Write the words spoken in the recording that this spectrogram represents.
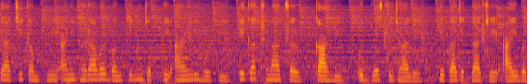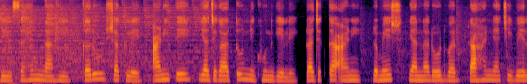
त्याची कंपनी आणि घरावर बंकेने जप्ती आणली होती. एका क्षणात सर्व काही उद्ध्वस्त झाले. हे प्राजक्ताचे आई वडील सहन नाही. करू शकले आणि ते या जगातून निघून गेले. प्राजक्ता आणि रमेश यांना रोडवर राहण्याची वेळ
